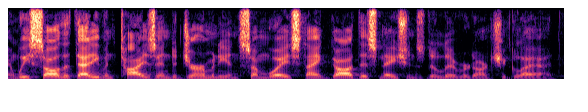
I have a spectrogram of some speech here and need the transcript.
And we saw that that even ties into Germany in some ways. Thank God this nation's delivered. Aren't you glad? It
